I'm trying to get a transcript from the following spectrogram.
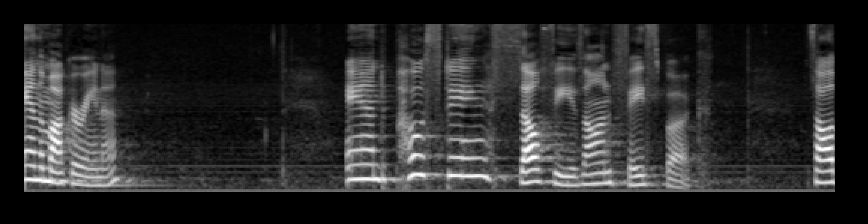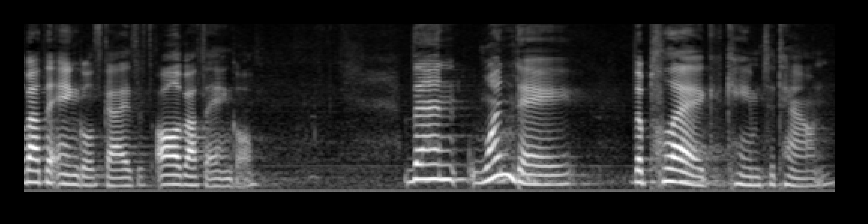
and the Macarena, and posting selfies on Facebook. It's all about the angles, guys. It's all about the angle. Then one day, the plague came to town.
